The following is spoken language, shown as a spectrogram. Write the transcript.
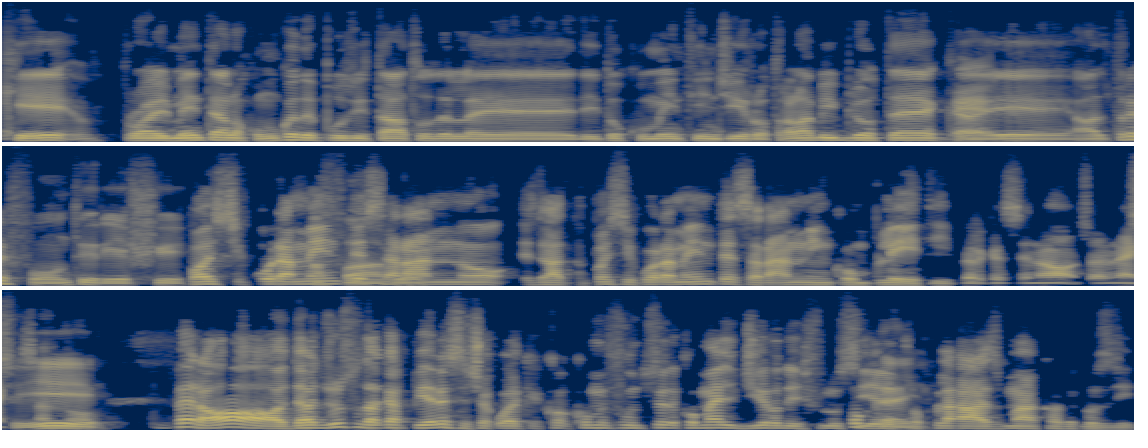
che probabilmente hanno comunque depositato delle, dei documenti in giro tra la biblioteca Beh. e altre fonti riesci poi sicuramente saranno esatto poi sicuramente saranno incompleti perché se no cioè non è che sì. sanno... però già giusto da capire se c'è qualche come funziona com'è il giro dei flussi okay. di elettroplasma cose così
